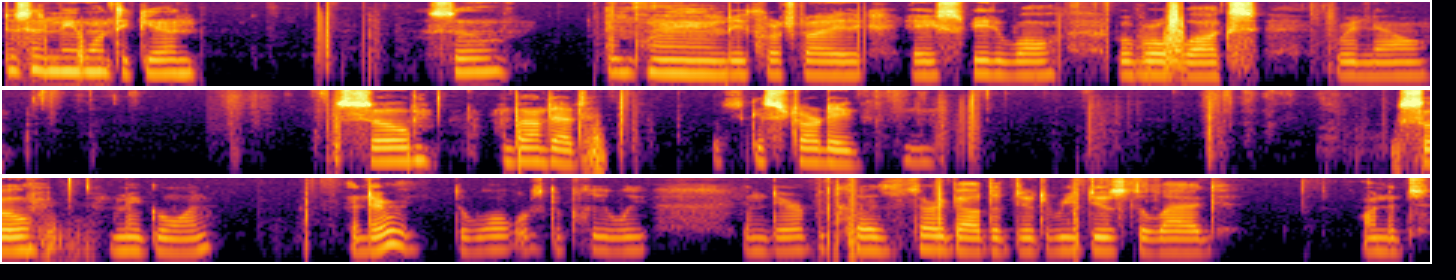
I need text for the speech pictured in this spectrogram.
this is me once again. So, I'm playing Be Crushed by a Speed Wall with Roblox right now. So, about that, let's get started. So, let me go on. And there, the wall was completely in there because, sorry about that, it reduced the lag on it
